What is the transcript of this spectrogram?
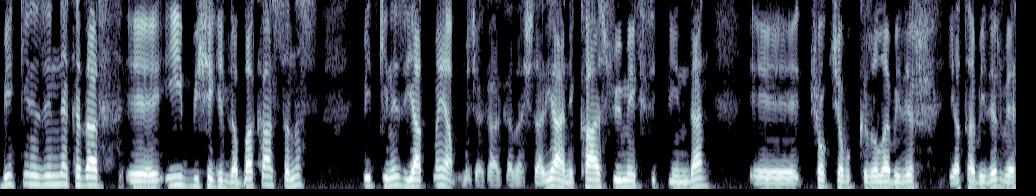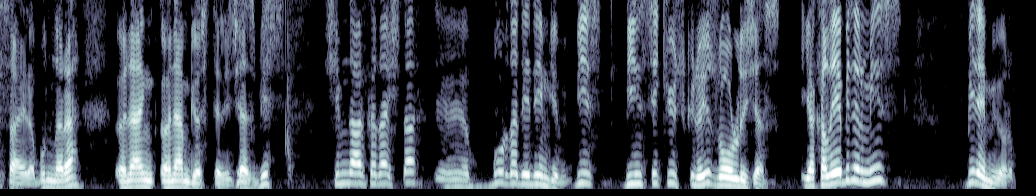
Bitkinizin ne kadar e, iyi bir şekilde bakarsanız bitkiniz yatma yapmayacak arkadaşlar. Yani kalsiyum eksikliğinden e, çok çabuk kırılabilir, yatabilir vesaire. Bunlara önem, önem göstereceğiz biz. Şimdi arkadaşlar e, burada dediğim gibi biz 1800 kiloyu zorlayacağız. Yakalayabilir miyiz? Bilemiyorum.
